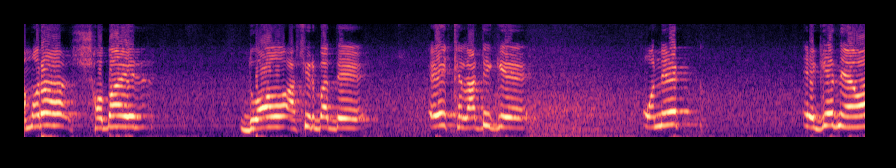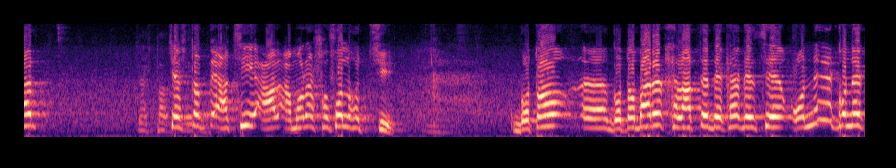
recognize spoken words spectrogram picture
আমরা সবাই দোয়া ও আশীর্বাদে এই খেলাটিকে অনেক এগিয়ে নেওয়ার চেষ্টা চেষ্টাতে আছি আর আমরা সফল হচ্ছি। গত গতবারের খেলাতে দেখা গেছে অনেক অনেক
